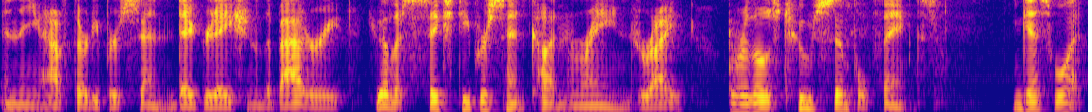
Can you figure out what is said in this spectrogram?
and then you have 30% degradation of the battery, you have a 60% cut in range, right? Over those two simple things. And guess what?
